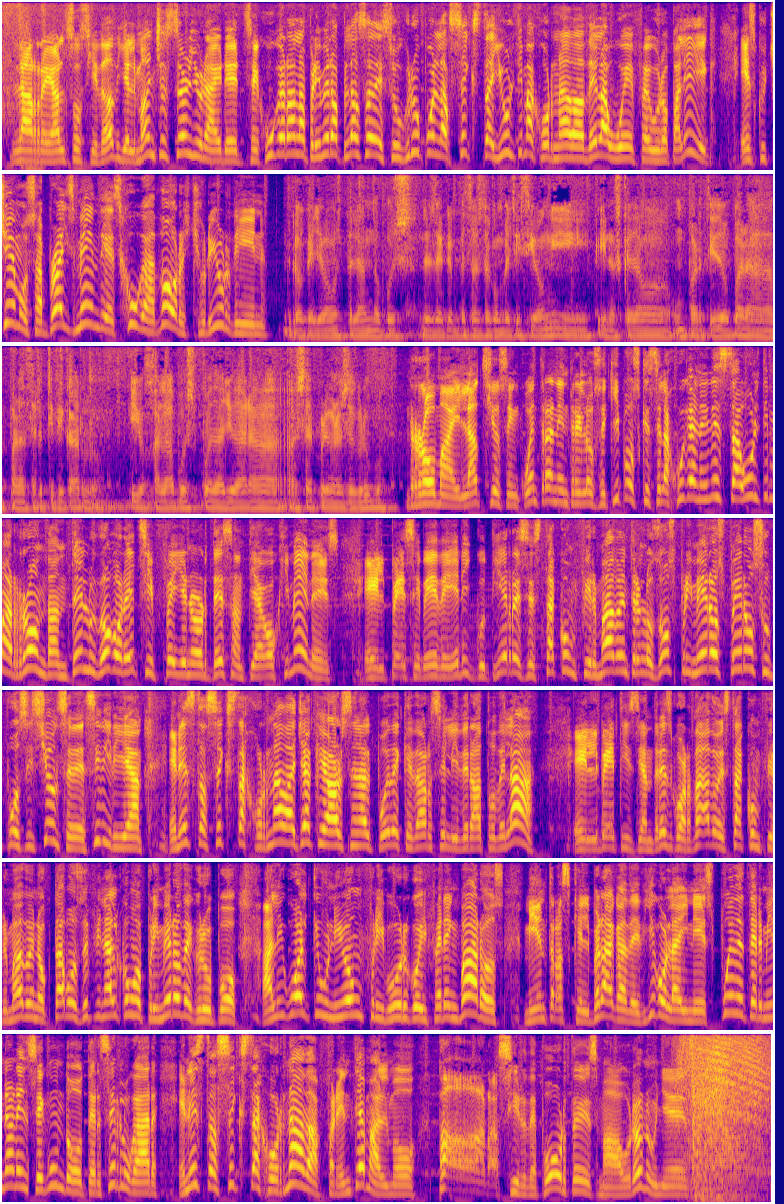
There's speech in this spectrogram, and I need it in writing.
La Real Sociedad y el Manchester United se jugarán la primera plaza de su grupo en la sexta y última jornada de la UEFA Europa League. Escuchemos a Bryce Méndez, jugador Churiurdin. Lo que llevamos peleando pues desde que empezó esta competición y, y nos queda un partido para, para, certificarlo y ojalá pues pueda ayudar a, a, ser primeros de grupo. Roma y Lazio se encuentran entre los equipos que se la juegan en esta última ronda ante Ludogorets y Feyenoord de Santiago Jiménez. El PSV de Eric Gutiérrez está confirmado entre los dos primeros, pero su posición se decidiría en esta sexta jornada ya que Arsenal puede quedarse liderato del A. El Betis de Andrés Guardado está confirmado en octavos de final como primero de grupo, al igual que Unión Friburgo y Ferencváros, mientras que el Braga de Diego Lainez puede terminar en segundo o tercer lugar en esta sexta jornada frente a Malmo. Para Sir Deportes, Mauro Núñez.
